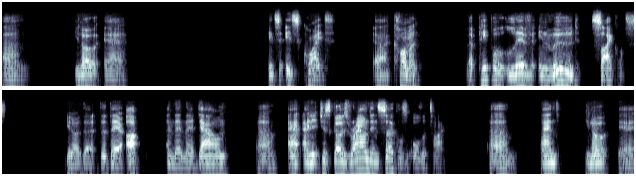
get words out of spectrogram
Um, you know, uh, it's it's quite uh, common that people live in mood cycles. You know that that they're up and then they're down, um, and, and, it just goes round in circles all the time. Um, and you know, uh,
